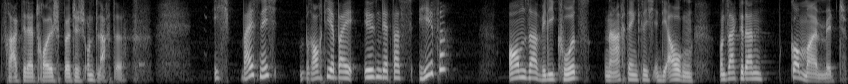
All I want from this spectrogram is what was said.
fragte der Troll spöttisch und lachte. Ich weiß nicht, braucht ihr bei irgendetwas Hilfe? Orm sah Willi kurz nachdenklich in die Augen und sagte dann: Komm mal mit.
